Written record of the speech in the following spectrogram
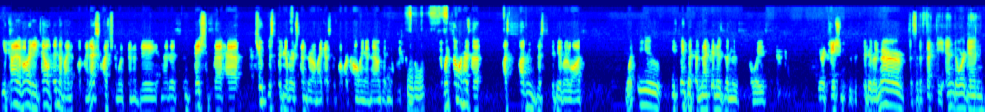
You kind of already delved into my what my next question was going to be, and that is in patients that have acute vestibular syndrome, I guess is what we're calling it now. Getting mm-hmm. when someone has a, a sudden vestibular loss, what do you you think that the mechanism is always irritation to the vestibular nerve? Does it affect the end organ?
